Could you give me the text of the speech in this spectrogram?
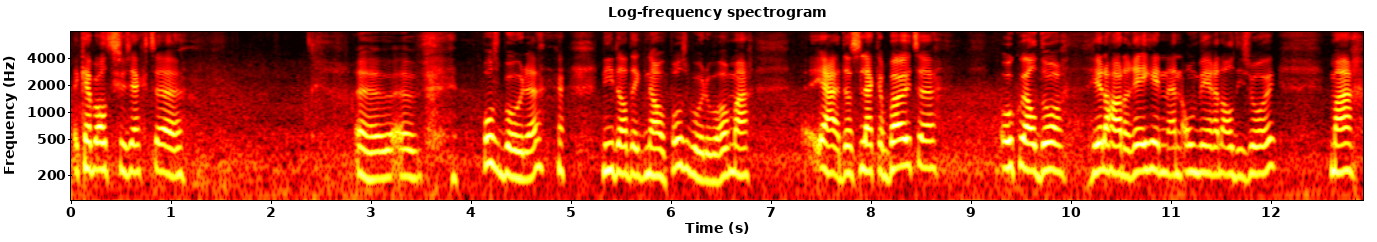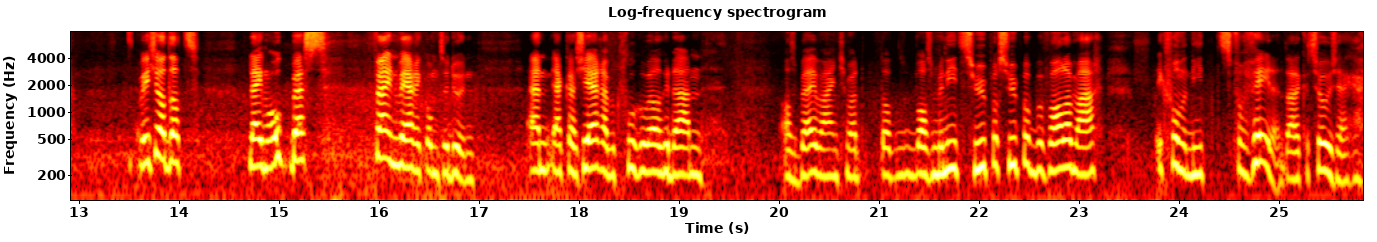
Ik heb altijd gezegd, uh, postbode. niet dat ik nou postbode wou, maar ja, dat is lekker buiten. Ook wel door hele harde regen en onweer en al die zooi. Maar weet je wel, dat lijkt me ook best fijn werk om te doen. En ja, cashier heb ik vroeger wel gedaan als bijbaantje. Maar dat was me niet super, super bevallen. Maar ik vond het niet vervelend, laat ik het zo zeggen.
